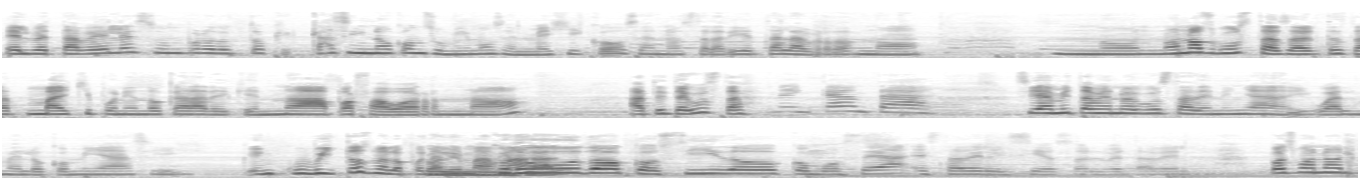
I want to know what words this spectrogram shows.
El betabel es un producto que casi no consumimos en México, o sea, nuestra dieta la verdad no, no, no nos gusta. ¿sabes? Ahorita está Mikey poniendo cara de que no, por favor, no. ¿A ti te gusta? Me encanta. Sí, a mí también me gusta de niña, igual me lo comía así. En cubitos me lo Con mi mamá. Crudo, cocido, como sea, está delicioso el betabel. Pues bueno, el,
